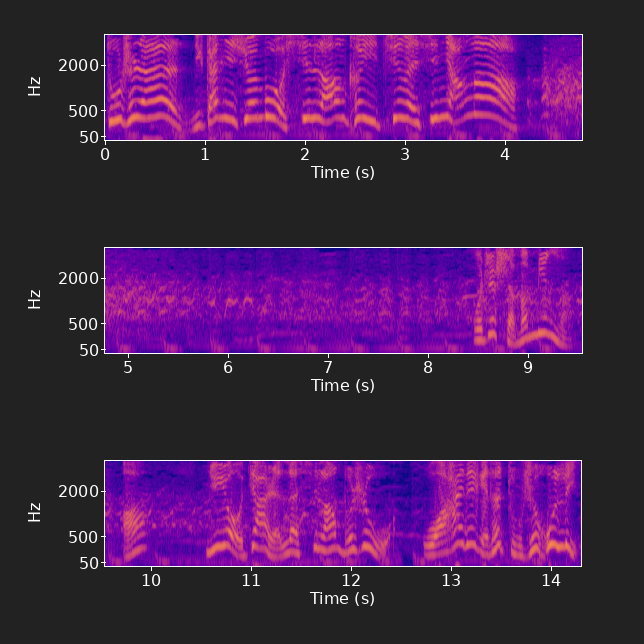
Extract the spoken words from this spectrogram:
主持人，你赶紧宣布，新郎可以亲吻新娘啊！”我这什么命啊啊！女友嫁人了，新郎不是我，我还得给他主持婚礼。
